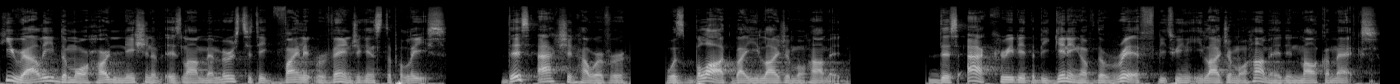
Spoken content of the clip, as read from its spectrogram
He rallied the more hardened Nation of Islam members to take violent revenge against the police. This action, however, was blocked by Elijah Muhammad. This act created the beginning of the rift between Elijah Muhammad and Malcolm X.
